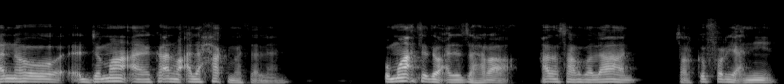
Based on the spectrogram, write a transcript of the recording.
أنه الجماعة كانوا على حق مثلا وما اعتدوا على الزهراء هذا صار ضلال صار كفر يعني.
